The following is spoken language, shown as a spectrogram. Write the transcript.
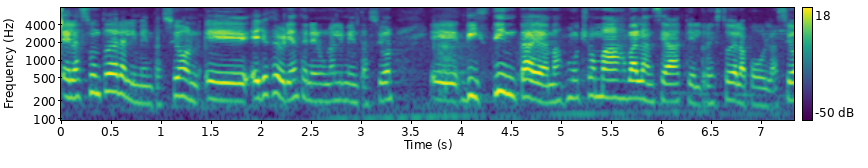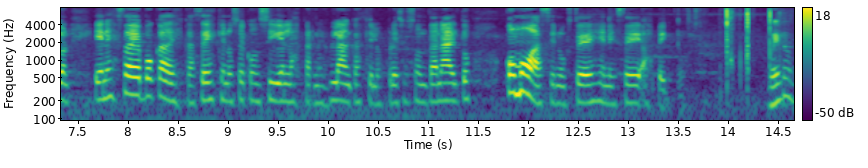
El asunto de la alimentación, eh, ellos deberían tener una alimentación eh, distinta y además mucho más balanceada que el resto de la población. En esta época de escasez que no se consiguen las carnes blancas, que los precios son tan altos, ¿cómo hacen ustedes en ese aspecto? Bueno,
